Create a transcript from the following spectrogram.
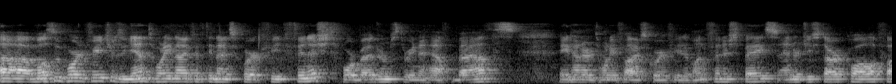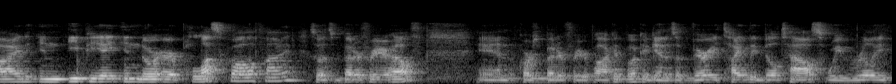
Uh, most important features again 2959 square feet finished, four bedrooms, three and a half baths, 825 square feet of unfinished space, Energy Star qualified, in EPA Indoor Air Plus qualified, so it's better for your health. And of course, better for your pocketbook. Again, it's a very tightly built house. We've really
